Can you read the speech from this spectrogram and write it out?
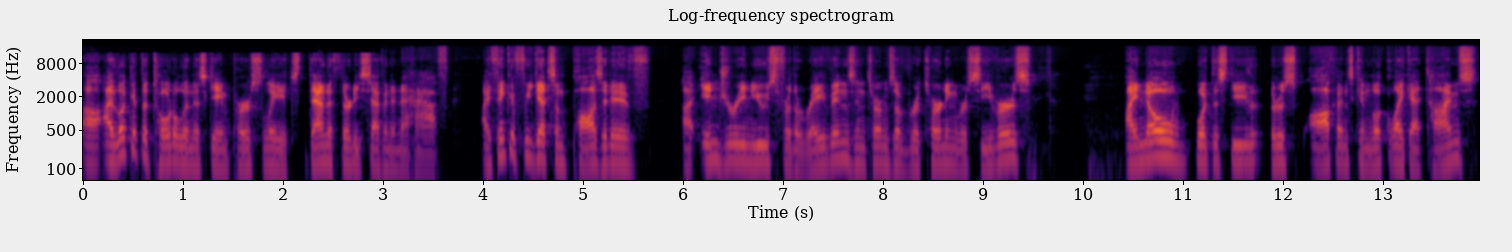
Uh, I look at the total in this game personally. It's down to 37 and a half. I think if we get some positive uh, injury news for the Ravens in terms of returning receivers. I know what the Steelers offense can look like at times,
